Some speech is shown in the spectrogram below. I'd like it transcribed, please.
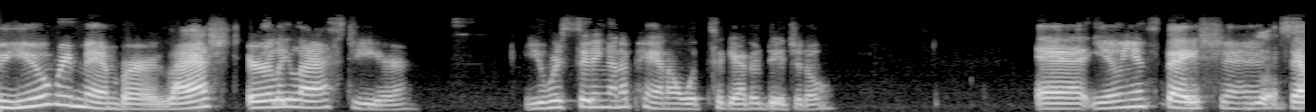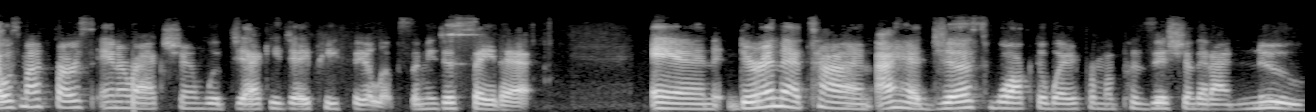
you remember last early last year? You were sitting on a panel with Together Digital at Union Station. Yes. That was my first interaction with Jackie J.P. Phillips. Let me just say that. And during that time, I had just walked away from a position that I knew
